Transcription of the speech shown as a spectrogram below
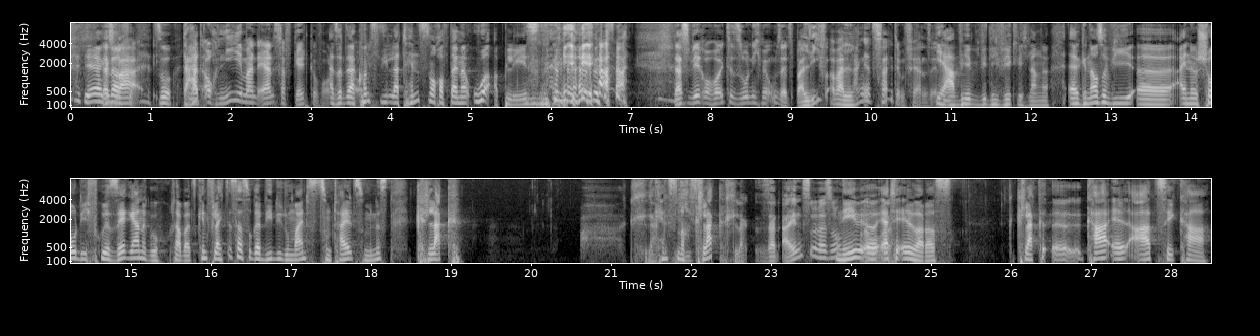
ja, das genau. war, so, da hat auch nie jemand ernsthaft Geld gewonnen. also da konntest du die Latenz noch auf deiner Uhr ablesen. ja, das wäre heute so nicht mehr umsetzbar. Lief aber lange Zeit im Fernsehen. Ja, wie, wie, lief wirklich lange. Äh, genauso wie äh, eine Show, die ich früher sehr gerne geguckt habe als Kind. Vielleicht ist das sogar die, die du meintest, zum Teil zumindest. Klack. Klack, Kennst du noch Klack? Klack? Sat 1 oder so? Nee, Oder äh, wo war das? RTL war das. Klack, äh, K-L-A-C-K.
